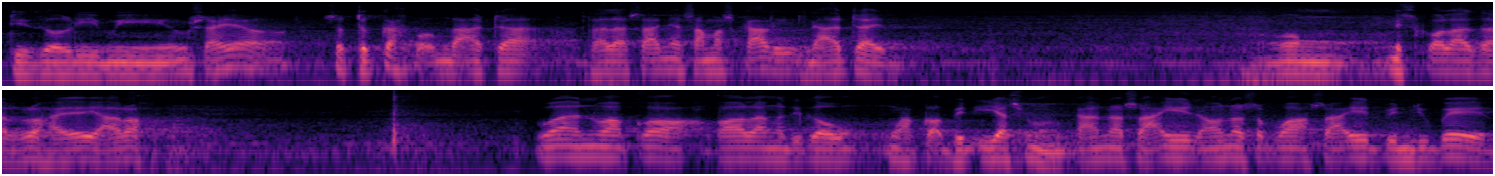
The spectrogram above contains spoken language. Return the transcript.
dizolimi. Saya sedekah kok nggak ada balasannya sama sekali nggak ada ini Wong miskola zarroh ya roh wa an waqa qala ngendika waqa bin iyas karena Said ana sapa Said bin Jubair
